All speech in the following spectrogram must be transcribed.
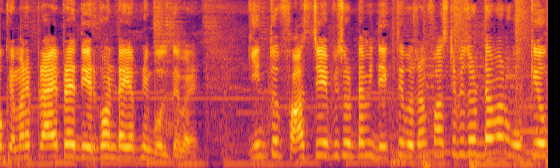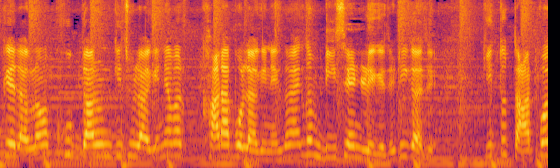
ওকে মানে প্রায় প্রায় দেড় ঘন্টাই আপনি বলতে পারেন। কিন্তু ফার্স্ট যে এপিসোডটা আমি দেখতে বসলাম ফার্স্ট এপিসোডটা আমার ওকে ওকে লাগল। আমার খুব দারুণ কিছু লাগেনি, আমার খারাপও লাগেনি, একদম একদম ডিসেন্ট লেগেছে, ঠিক আছে? কিন্তু তারপর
